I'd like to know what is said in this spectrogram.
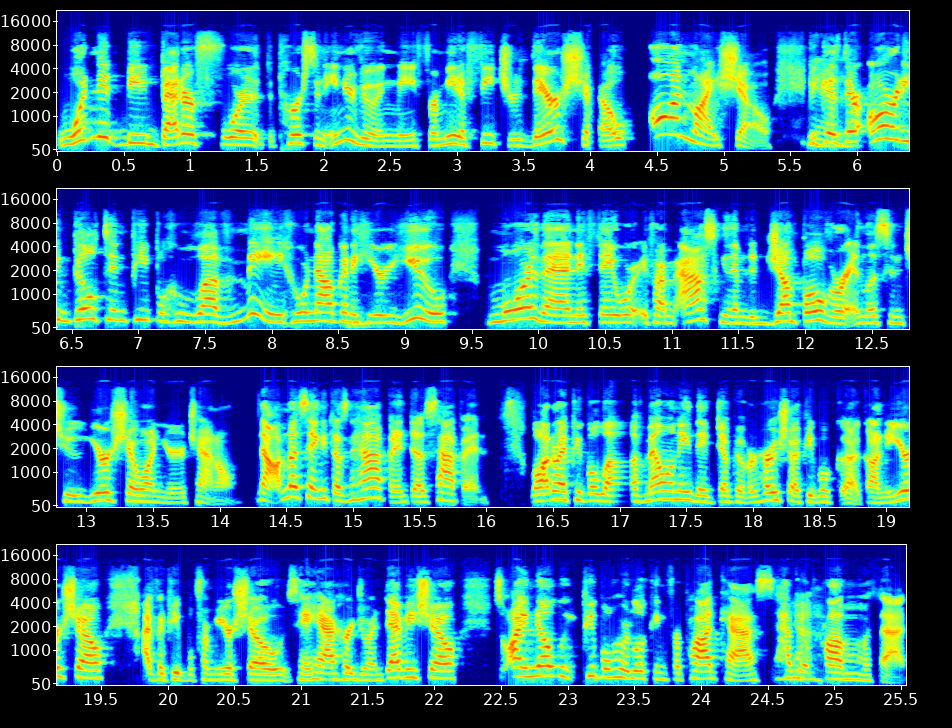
Wouldn't it be better for the person interviewing me for me to feature their show on my show? Because yeah. they're already built in people who love me who are now going to hear you more than if they were, if I'm asking them to jump over and listen to your show on your channel. Now, I'm not saying it doesn't happen, it does happen. A lot of my people love Melanie, they've jumped over to her show. People gone to your show. I've had people from your show say, Hey, I heard you on Debbie's show. So I know people who are looking for podcasts have yeah. no problem with that.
